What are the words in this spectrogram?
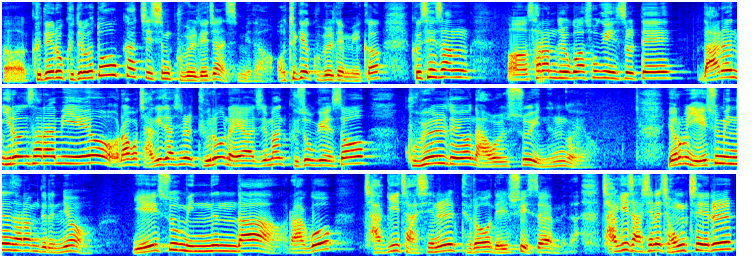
어, 그대로 그대로가 똑같이 있으면 구별되지 않습니다. 어떻게 구별됩니까? 그 세상 어, 사람들과 속에 있을 때 나는 이런 사람이에요 라고 자기 자신을 드러내야지만 그 속에서 구별되어 나올 수 있는 거예요. 여러분 예수 믿는 사람들은요. 예수 믿는다 라고 자기 자신을 드러낼 수 있어야 합니다. 자기 자신의 정체를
